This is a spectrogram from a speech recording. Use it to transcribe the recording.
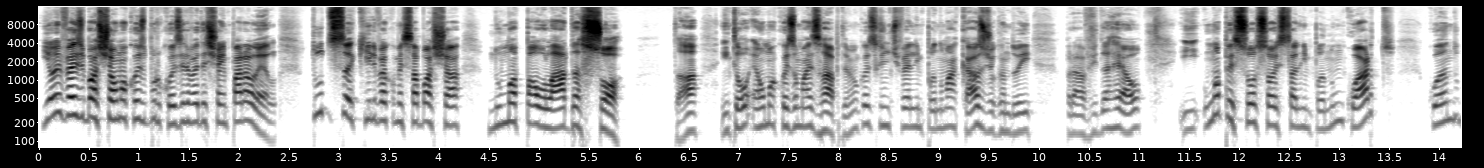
E ao invés de baixar uma coisa por coisa, ele vai deixar em paralelo. Tudo isso aqui ele vai começar a baixar numa paulada só. Tá? Então é uma coisa mais rápida. É uma coisa que a gente estiver limpando uma casa, jogando aí para a vida real. E uma pessoa só está limpando um quarto quando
